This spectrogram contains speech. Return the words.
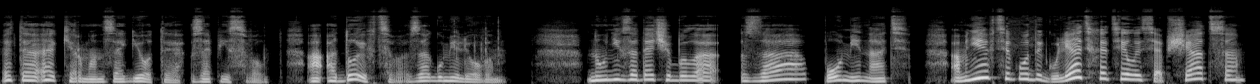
Это Эккерман за Гёте записывал, а Адоевцева за Гумилевым. Но у них задача была запоминать, а мне в те годы гулять хотелось, общаться.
